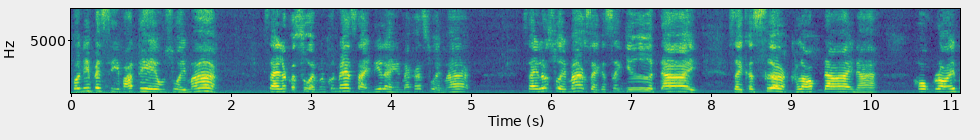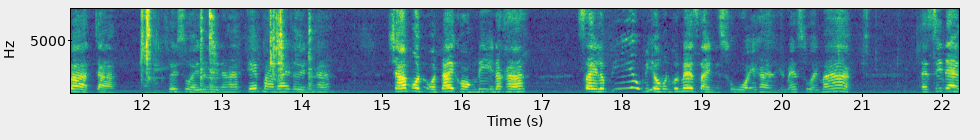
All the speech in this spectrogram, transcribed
ตัวนี้เป็นสีพาสเทลสวยมาก ใส่แล้วก็สวยเหมือนคุณแม่ใส่นี่แหละเห็นไหมคะสวยมาก ใส่แล้วสวยมากใส่กับเสื้อยืดได้ ใส่กับเสื้อครอปได้นะหกร้อยบาทจ้ะสวยๆเลยนะคะเอฟมาได้เลยนะคะช้าหมดอดได้ของดีนะคะ ใส่แล้วเพี้ยวเพี้ยวเหมือนคุณแม่ใส่นี่สวยค่ะเห็นไหมสวยมาก แต่สีแดง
